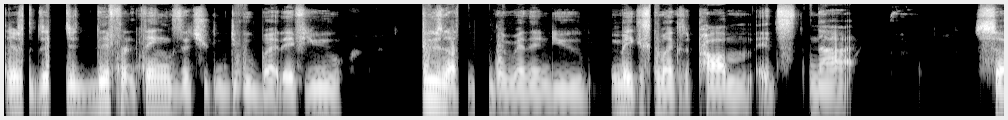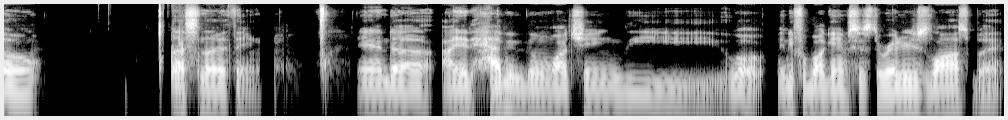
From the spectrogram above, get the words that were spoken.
there's, there's different things that you can do, but if you choose not to do them and then you make it seem like it's a problem, it's not. So that's another thing. And uh, I haven't been watching the well any football game since the Raiders lost, but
